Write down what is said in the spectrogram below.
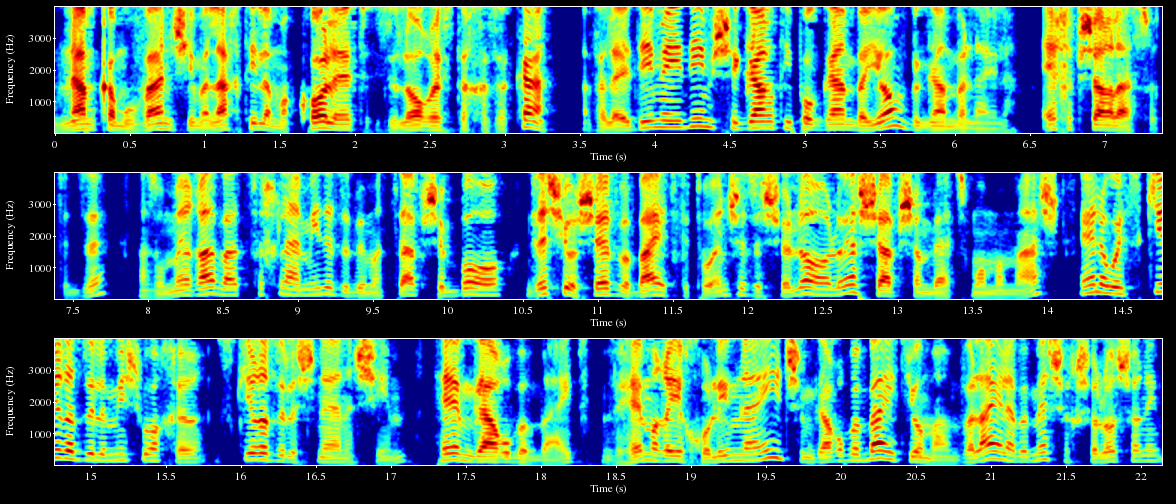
אמנם כמובן שאם הלכתי למכולת זה לא הורס את החזקה, אבל העדים מעידים שגרתי פה גם ביום וגם בלילה. איך אפשר לעשות את זה? אז אומר רבא, צריך להעמיד את זה במצב שבו זה שיושב בבית וטוען שזה שלו, לא ישב שם בעצמו ממש, אלא הוא הזכיר את זה למישהו אחר, הזכיר את זה לשני אנשים, הם גרו בבית, והם הרי יכולים להעיד שהם גרו בבית יומם ולילה במשך שלוש שנים.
